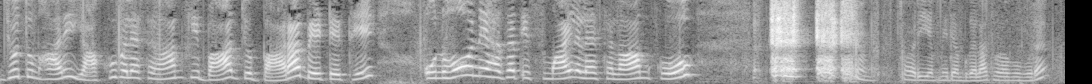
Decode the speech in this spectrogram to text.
جو تمہارے یعقوب علیہ السلام کے بعد جو بارہ بیٹے تھے، انہوں نے حضرت اسماعیل علیہ السلام کو سوری میرا گلا تھوڑا وہ ہو رہا ہے۔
